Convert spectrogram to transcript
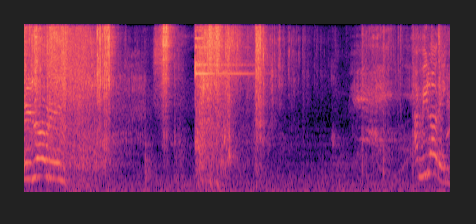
Reloading. I'm reloading.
